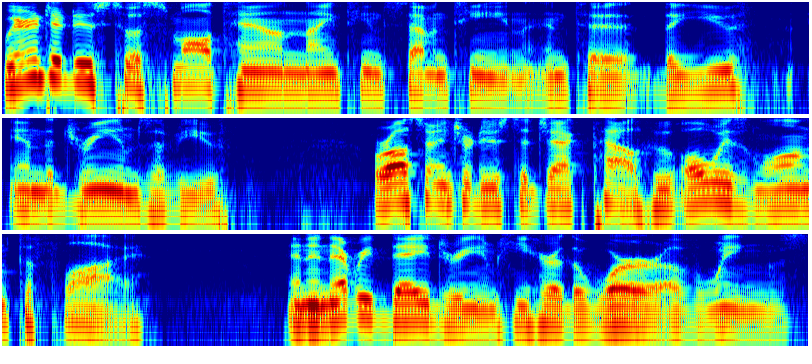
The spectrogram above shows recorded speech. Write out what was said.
We are introduced to a small town 1917 and to the youth and the dreams of youth. We're also introduced to Jack Powell, who always longed to fly, and in every daydream he heard the whir of wings.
